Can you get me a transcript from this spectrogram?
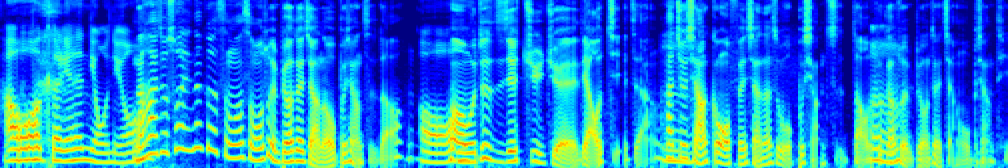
好，我可怜的牛牛。然后他就说：“哎，那个什么什么，说你不要再讲了，我不想知道。”哦，我就直接拒绝了解这样。他就想要跟我分享，但是我不想知道，我就告诉你不用再讲了，我不想听。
